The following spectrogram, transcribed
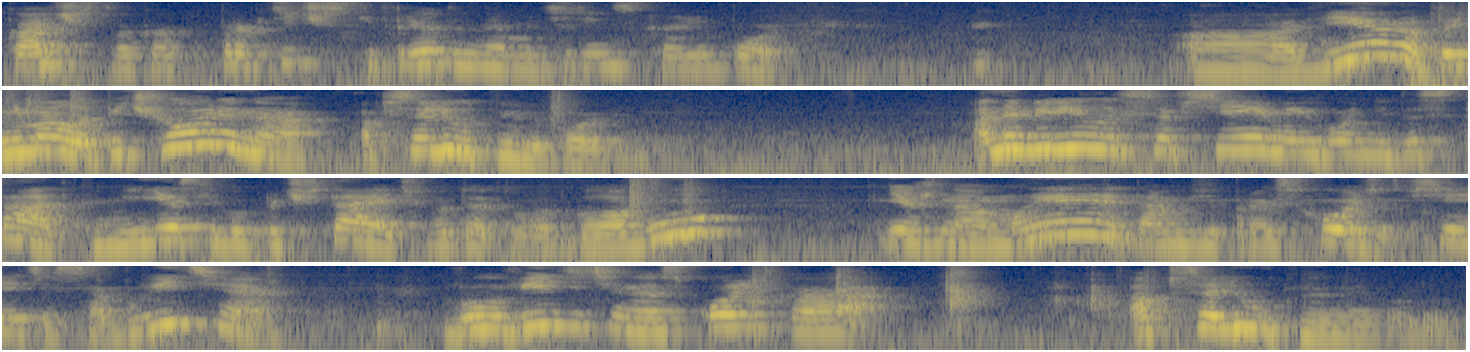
качество, как практически преданная материнская любовь. А, Вера принимала Печорина абсолютной любовью. Она мирилась со всеми его недостатками. Если вы почитаете вот эту вот главу, Княжна Мэри, там, где происходят все эти события, вы увидите, насколько абсолютно она его любит.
